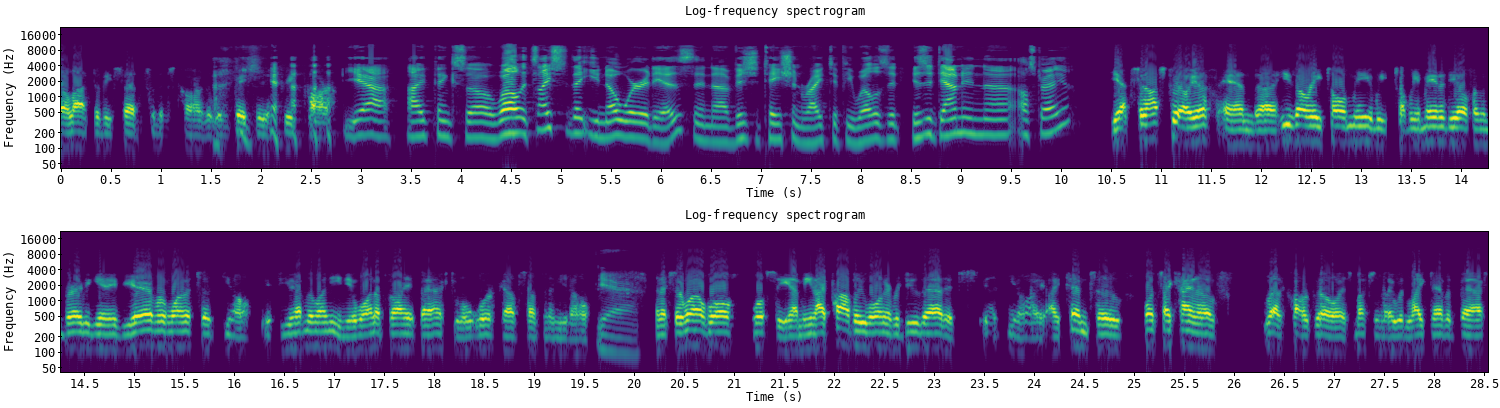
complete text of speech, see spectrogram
a lot to be said for this car that was basically yeah, a street car. Yeah, I think so. Well, it's nice that you know where it is and uh, visitation right, if you will. Is it is it down in uh, Australia? Yeah, it's in Australia, and uh, he's already told me we we made a deal from the very beginning. If you ever wanted to, you know, if you have the money and you want to buy it back, we'll work out something, you know. Yeah. And I said, well, well, we'll see. I mean, I probably won't ever do that. It's, it, you know, I, I tend to once I kind of let a car go as much as I would like to have it back.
